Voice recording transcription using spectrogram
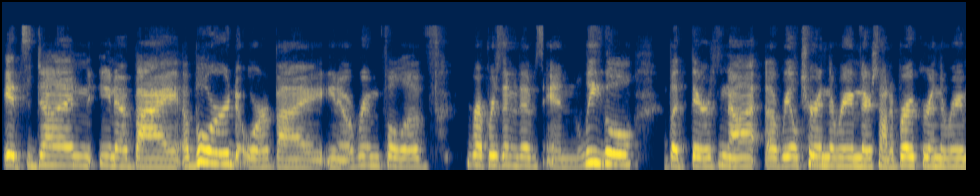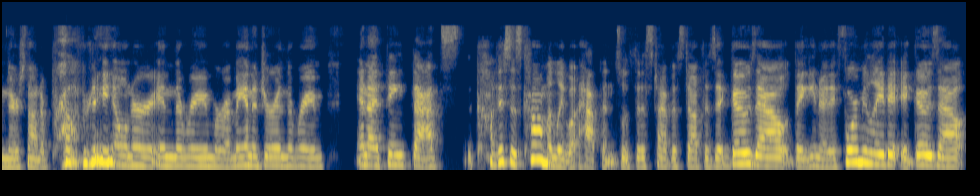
it's done, you know, by a board or by, you know, a room full of representatives in legal, but there's not a realtor in the room, there's not a broker in the room, there's not a property owner in the room or a manager in the room. And I think that's this is commonly what happens with this type of stuff is it goes out, they you know, they formulate it, it goes out,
